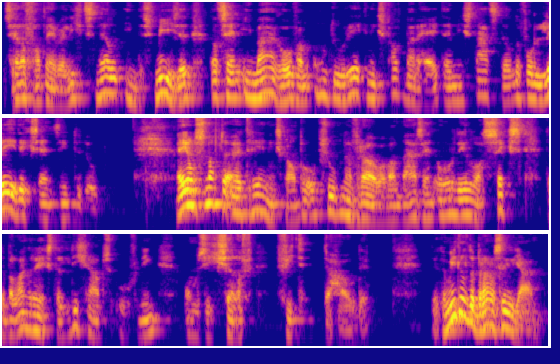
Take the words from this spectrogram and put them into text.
Zelf had hij wellicht snel in de smiezen dat zijn imago van ontoerekeningsvatbaarheid hem in staat stelde volledig zijn zin te doen. Hij ontsnapte uit trainingskampen op zoek naar vrouwen, want naar zijn oordeel was seks de belangrijkste lichaamsoefening om zichzelf fit te houden. De gemiddelde Braziliaan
